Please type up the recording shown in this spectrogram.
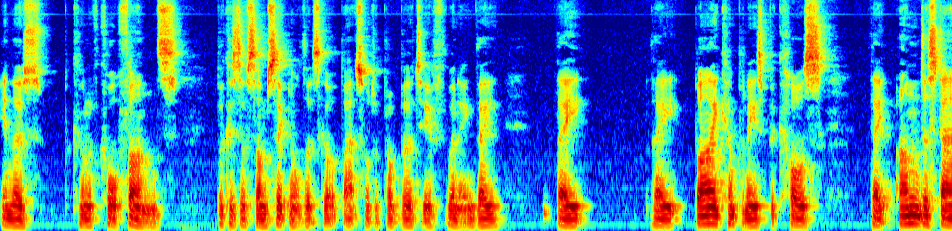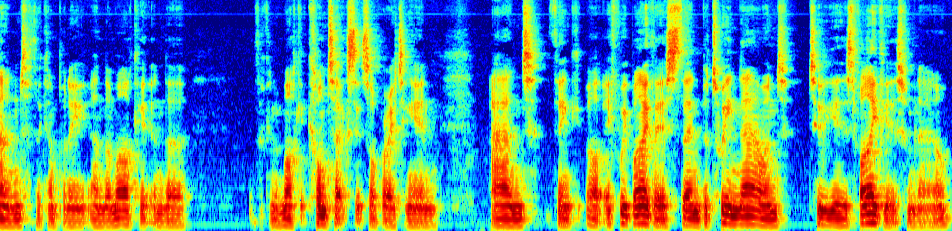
in those kind of core funds because of some signal that's got that sort of probability of winning. They, they, they buy companies because they understand the company and the market and the, the kind of market context it's operating in, and think, well, if we buy this, then between now and two years, five years from now,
